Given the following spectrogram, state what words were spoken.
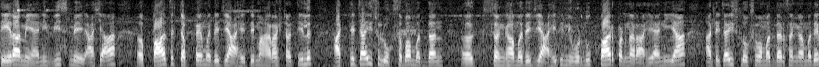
तेरा मे आणि वीस मे अशा पाच टप्प्यामध्ये जे आहे ते महाराष्ट्रातील अठ्ठेचाळीस लोकसभा मतदान संघामध्ये जी आहे ती निवडणूक पार पडणार आहे. आणि या अठ्ठेचाळीस लोकसभा मतदारसंघामध्ये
